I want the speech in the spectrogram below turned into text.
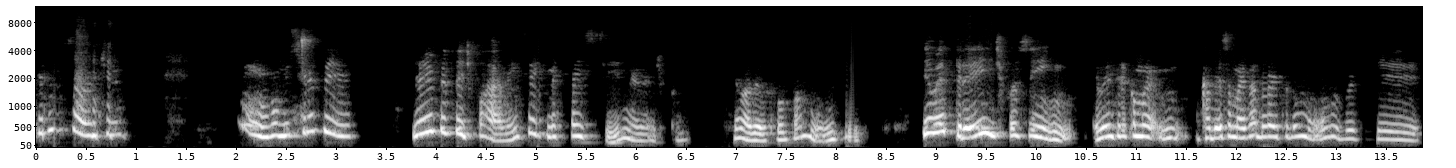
interessante. hum, vou me inscrever. E aí eu pensei, tipo, ah, nem sei como é que vai ser, né? Tipo, sei lá, deve flopar muito. E eu entrei, tipo assim, eu entrei com a cabeça mais aberta do mundo, porque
